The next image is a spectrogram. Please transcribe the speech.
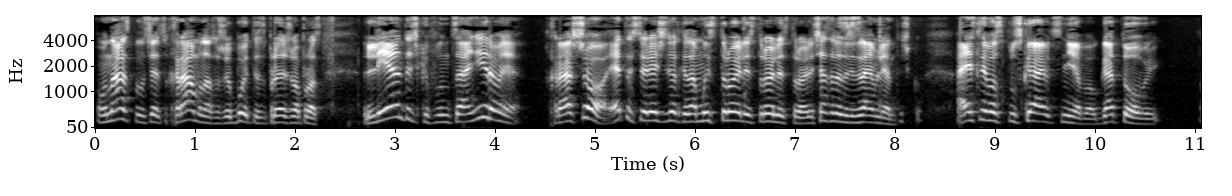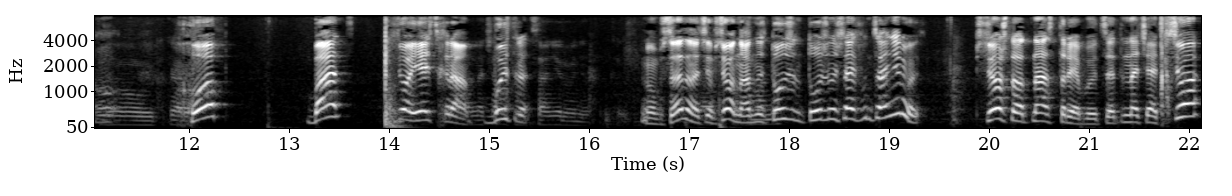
у нас, получается, храм у нас уже будет, ты задаешь вопрос. Ленточка функционирования. Хорошо, это все речь идет, когда мы строили, строили, строили. Сейчас разрезаем ленточку. А если его спускают с неба, готовый, Ну, какая Хоп, бац, все, есть храм. начало Быстро. Ну, представляете, значит, все, надо тут же, тут же начинать функционировать. Все, что от нас требуется, это начать все,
